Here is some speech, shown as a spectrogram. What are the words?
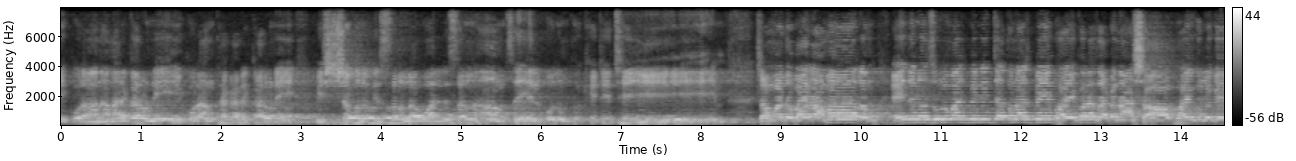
এই কোরআন আনার কারণে কোরআন থাকার কারণে বিশ্বনবী সাল্লাল্লাহু আলাইহি সাল্লাম জেল পর্যন্ত খেটেছে। সম্মানিত ভাইরা আমার, এই জন্য জুলুম আসবে, নির্যাতন আসবে, ভয় করা যাবে না। সব ভয়গুলোকে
